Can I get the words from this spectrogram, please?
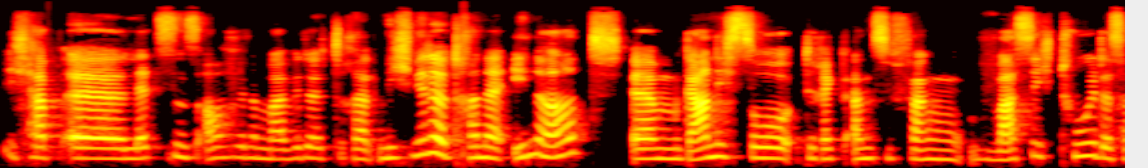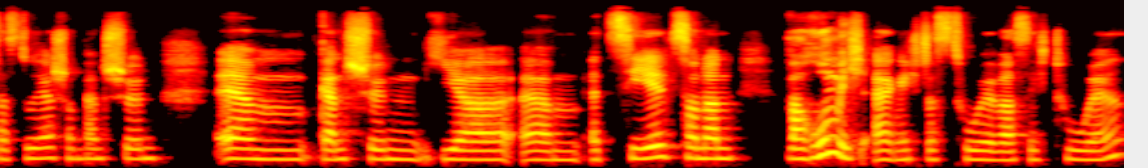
Ich habe äh, letztens auch wieder mal wieder dran, mich wieder daran erinnert, ähm, gar nicht so direkt anzufangen, was ich tue. Das hast du ja schon ganz schön, ähm, ganz schön hier ähm, erzählt, sondern warum ich eigentlich das tue, was ich tue.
